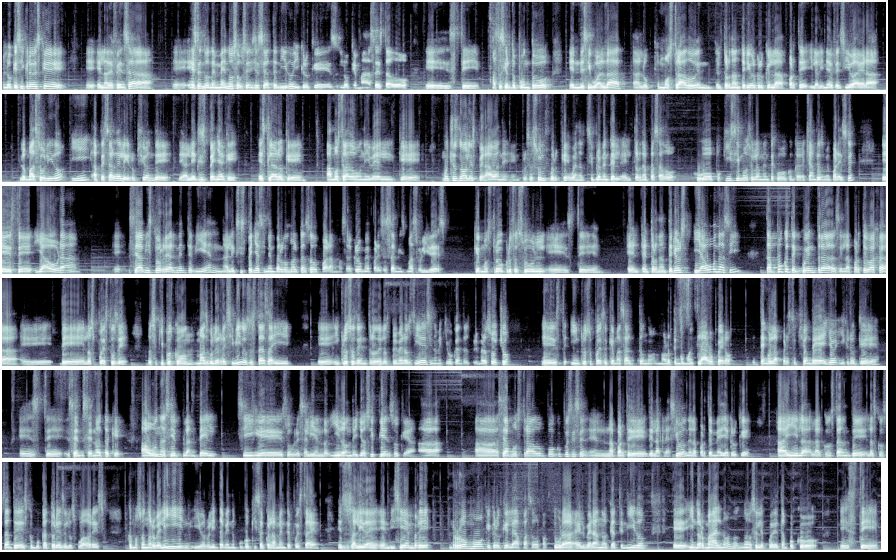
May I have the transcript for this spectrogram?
Lo que sí creo es que en la defensa es en donde menos ausencia se ha tenido y creo que es lo que más ha estado este, hasta cierto punto en desigualdad a lo mostrado en el torneo anterior. Creo que la parte y la línea defensiva era lo más sólido y a pesar de la irrupción de, Alexis Peña, que es claro que ha mostrado un nivel que muchos no le esperaban en, Cruz Azul, porque bueno, simplemente el, torneo pasado jugó poquísimo, solamente jugó con cada Champions, me parece. Este, y ahora eh, se ha visto realmente bien. Alexis Peña, sin embargo, no ha alcanzado para mostrar, creo, me parece, esa misma solidez que mostró Cruz Azul este, el, torneo anterior. Y aún así, tampoco te encuentras en la parte baja eh, de los puestos de los equipos con más goles recibidos. Estás ahí eh, incluso dentro de los primeros 10, si no me equivoco, entre los primeros 8. Este, incluso puede ser que más alto, no, no, lo tengo muy claro, pero tengo la percepción de ello y creo que este, se, se nota que aún así el plantel sigue sobresaliendo. Y donde yo sí pienso que se ha mostrado un poco, pues es en, la parte de, la creación, en la parte media, creo que ahí la, constante, las constantes convocatorias de los jugadores como son Orbelín y Orbelín también un poco quizá con la mente puesta en, su salida en, diciembre, Romo que creo que le ha pasado factura el verano que ha tenido eh, y normal, ¿no? ¿no? No se le puede tampoco este,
